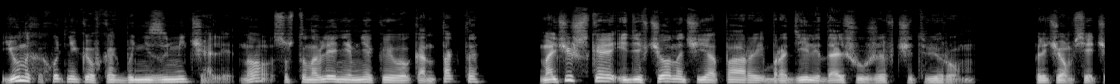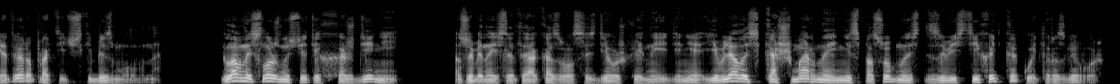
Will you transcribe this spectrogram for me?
юных охотников как бы не замечали, но с установлением некоего контакта мальчишеская и девчоночья пары бродили дальше уже вчетвером. Причем все четверо практически безмолвно. Главной сложностью этих хождений особенно если ты оказывался с девушкой наедине, являлась кошмарная неспособность завести хоть какой-то разговор.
